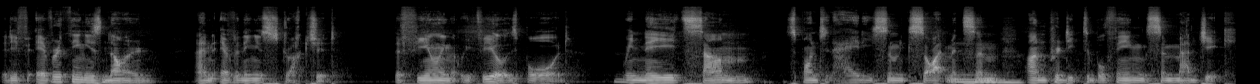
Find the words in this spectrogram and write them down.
That if everything is known and everything is structured, the feeling that we feel is bored. We need some spontaneity, some excitement, some unpredictable things, some magic.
